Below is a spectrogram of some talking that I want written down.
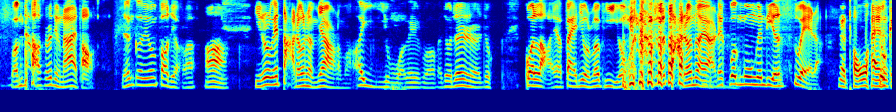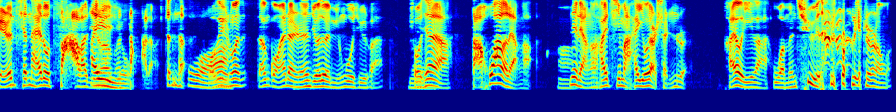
我们到的时候警察也到了，人各地都报警了。啊，你知道给打成什么样了吗？哎呦，我跟你说吧，就真是就关老爷拜你有什么屁用啊？就打成那样，那关公跟地下碎着，那头还就给人前台都砸了，你知道哎呦吗？打的真的，我跟你，说，咱广外战神绝对名不虚传。首先啊，打花了两个，啊、那两个还起码还有点神智，还有一个啊我们去的时候你知道吗？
